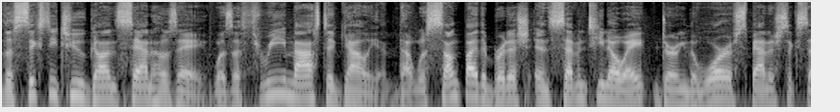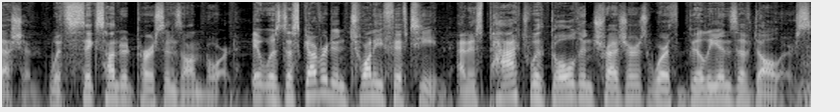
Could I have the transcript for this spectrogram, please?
The 62 gun San Jose was a three masted galleon that was sunk by the British in 1708 during the War of Spanish Succession, with 600 persons on board. It was discovered in 2015 and is packed with gold and treasures worth billions of dollars.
